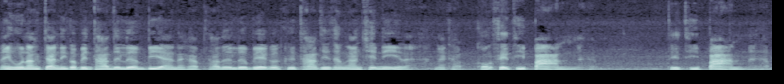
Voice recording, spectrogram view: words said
นายหูนางจันนี่ก็เป็นท่าสในเรือเบี้ยนะครับท่าสในเรือเบี้ยก็คือท่าสที่ทำงานใช้หนี่แหละนะครับ ของเศรษฐีปานนะครับ เศรษฐีปานนะครับ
